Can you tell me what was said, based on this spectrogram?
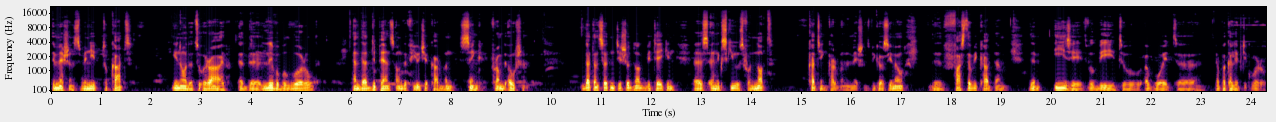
emissions we need to cut in order to arrive at the livable world, and that depends on the future carbon sink from the ocean. That uncertainty should not be taken as an excuse for not cutting carbon emissions, because you know, the faster we cut them, the easier it will be to avoid uh, apocalyptic world.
